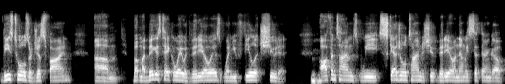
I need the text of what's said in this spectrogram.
these tools are just fine. Um, but my biggest takeaway with video is when you feel it, shoot it. Mm-hmm. Oftentimes we schedule time to shoot video and then we sit there and go,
